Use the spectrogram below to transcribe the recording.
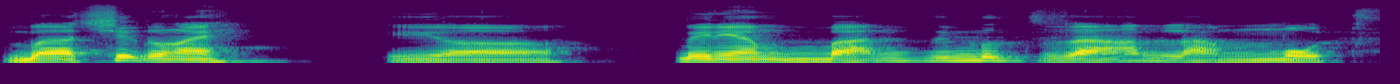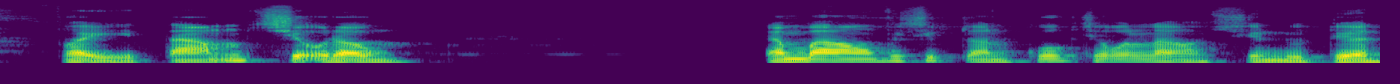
Và chiếc đầu này thì uh, bên em bán với mức giá là 1,8 triệu đồng. Em bao với ship toàn quốc cho các lào chuyển đổi tiền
